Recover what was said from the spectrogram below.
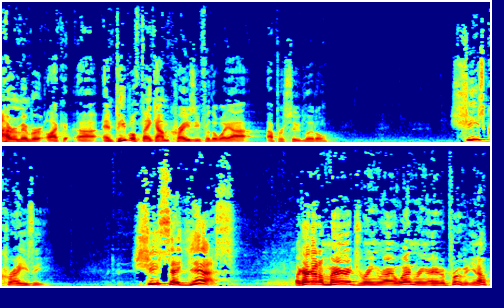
I remember like, uh, and people think I'm crazy for the way I, I pursued little. She's crazy. She said yes. Like I got a marriage ring, right, a wedding ring right here to prove it, you know.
